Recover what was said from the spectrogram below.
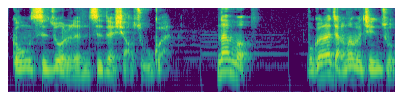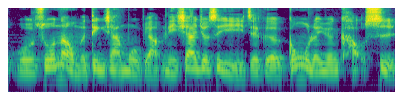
公司做人资的小主管。那么我跟他讲那么清楚，我说那我们定下目标，你现在就是以这个公务人员考试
